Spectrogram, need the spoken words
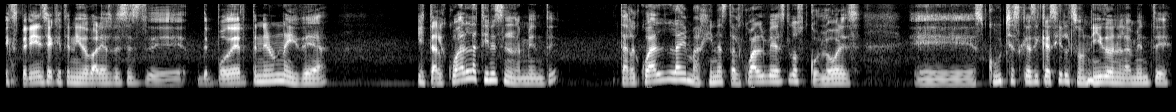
experiencia que he tenido varias veces de, de poder tener una idea y tal cual la tienes en la mente, tal cual la imaginas, tal cual ves los colores, eh, escuchas casi casi el sonido en la mente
